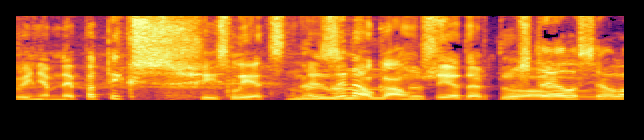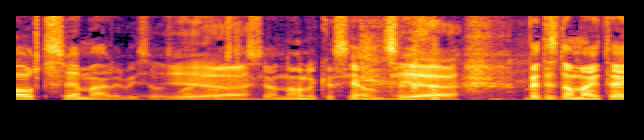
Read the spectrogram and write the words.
viņam nepatiks šīs lietas. Nu, mēs zinām, kā mums iet ar to. Nu, stēles jau laustas vienmēr ir visos Jā. laikos. Tas jau nav nekas jauns. Bet es domāju, te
